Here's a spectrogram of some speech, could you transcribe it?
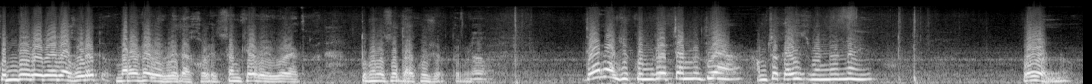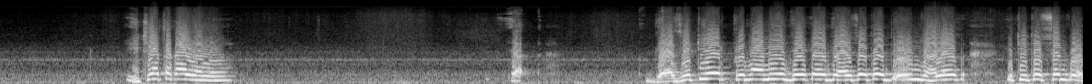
कुंडी वेगळे दाखवलेत मराठा वेगळे दाखवलेत संख्या वेगवेगळ्या आहेत. तुम्हाला असं दाखवू शकतो मी. जे कुंडे आहेत त्यांना द्या. आमचं काहीच म्हणणं नाही. पण इथे आता काय झालं? या- गॅझेटियर प्रमाणे जे काही द्यायचं ते देऊन झालं की तिथे संपलं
